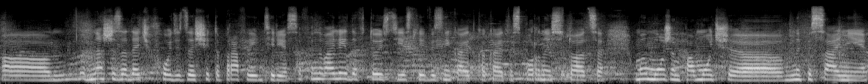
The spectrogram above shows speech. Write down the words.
В наши задачи входит защита прав и интересов инвалидов, то есть если возникает какая-то спорная ситуация, мы можем помочь э, в написании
